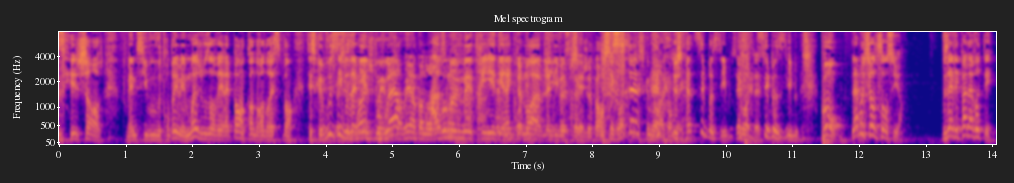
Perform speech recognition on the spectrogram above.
échanges, même si vous vous trompez. Mais moi, je vous enverrai pas en camp de redressement. C'est ce que vous, si vous aviez le pouvoir, vous, ah, vous me mettriez directement à Vladivostok. Je pense. C'est grotesque, vous racontez. C'est possible. C'est grotesque. C'est possible. Bon, la motion de censure. Vous n'allez pas la voter.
